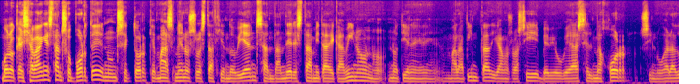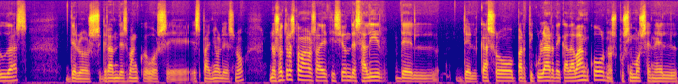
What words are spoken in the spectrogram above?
Bueno, CaixaBank está en soporte en un sector que más o menos lo está haciendo bien. Santander está a mitad de camino, no, no tiene mala pinta, digámoslo así. BBVA es el mejor, sin lugar a dudas, de los grandes bancos eh, españoles. ¿no? Nosotros tomamos la decisión de salir del, del, caso particular de cada banco, nos pusimos en el,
